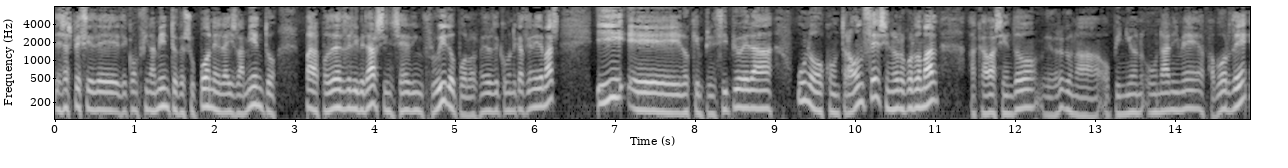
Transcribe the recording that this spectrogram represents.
de esa especie de, confinamiento que supone el aislamiento para poder deliberar sin ser influido por los medios de comunicación y demás. Y eh, lo que en principio era uno contra once, si no recuerdo mal, acaba siendo, yo creo que una opinión unánime a favor de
